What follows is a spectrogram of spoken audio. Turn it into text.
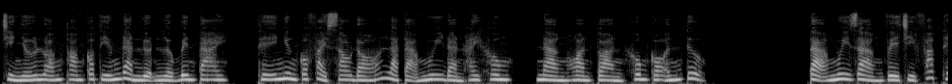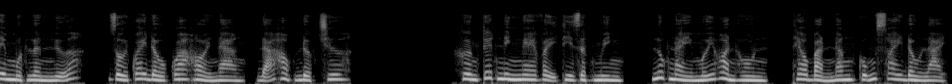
chỉ nhớ loáng thoáng có tiếng đàn lượn lờ bên tai, thế nhưng có phải sau đó là tạ nguy đàn hay không, nàng hoàn toàn không có ấn tượng. Tạ nguy giảng về chỉ pháp thêm một lần nữa, rồi quay đầu qua hỏi nàng, đã học được chưa? Khương Tuyết Ninh nghe vậy thì giật mình, lúc này mới hoàn hồn, theo bản năng cũng xoay đầu lại.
